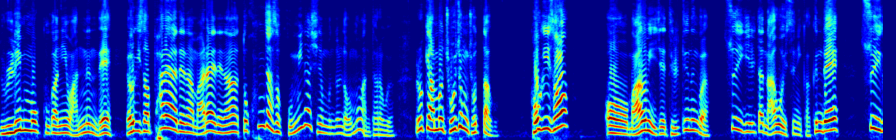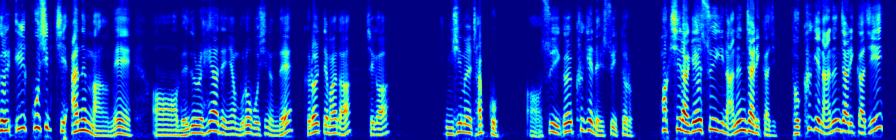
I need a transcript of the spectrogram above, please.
눌림목 구간이 왔는데 여기서 팔아야 되나 말아야 되나 또 혼자서 고민하시는 분들 너무 많더라고요. 이렇게 한번 조정 줬다고. 거기서 어 마음이 이제 들뜨는 거야. 수익이 일단 나오고 있으니까. 근데 수익을 잃고 싶지 않은 마음에 어 매도를 해야 되냐 물어보시는데 그럴 때마다 제가 중심을 잡고 어 수익을 크게 낼 수 있도록 확실하게 수익이 나는 자리까지 더 크게 나는 자리까지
